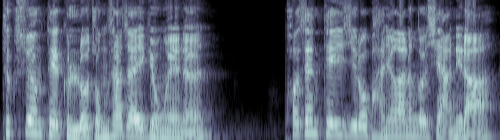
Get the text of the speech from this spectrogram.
특수형태 근로종사자의 경우에는 퍼센테이지로 반영하는 것이 아니라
